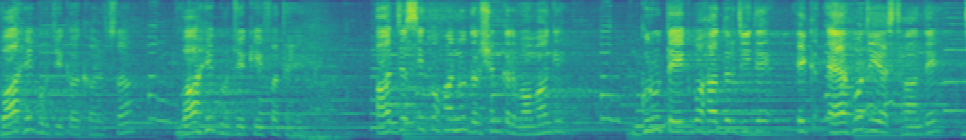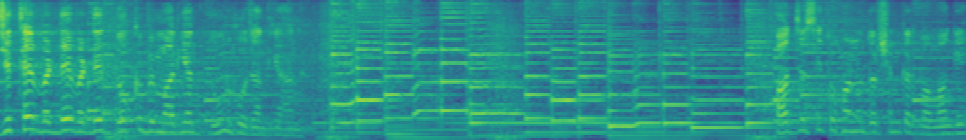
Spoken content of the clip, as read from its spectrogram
ਵਾਹਿਗੁਰੂ ਜੀ ਕਾ ਖਾਲਸਾ, ਵਾਹਿਗੁਰੂ ਜੀ ਕੀ ਫਤਿਹ। ਅੱਜ ਅਸੀਂ ਤੁਹਾਨੂੰ ਦਰਸ਼ਨ ਕਰਵਾਵਾਂਗੇ। ਗੁਰੂ ਤੇਗ ਬਹਾਦਰ ਜੀ ਦੇ ਇੱਕ ਇਹੋ ਜਿਹੇ ਸਥਾਨ ਦੇ, ਜਿੱਥੇ ਵੱਡੇ ਵੱਡੇ ਦੁੱਖ ਬਿਮਾਰੀਆਂ ਦੂਰ ਹੋ ਜਾਂਦੀਆਂ ਹਨ। ਅੱਜ ਅਸੀਂ ਤੁਹਾਨੂੰ ਦਰਸ਼ਨ ਕਰਵਾਵਾਂਗੇ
